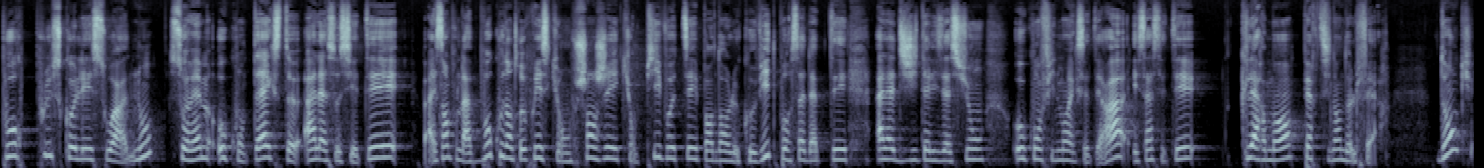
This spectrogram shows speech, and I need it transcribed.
pour plus coller soit à nous, soit même au contexte, à la société, par exemple, on a beaucoup d'entreprises qui ont changé, qui ont pivoté pendant le Covid pour s'adapter à la digitalisation, au confinement, etc. Et ça, c'était clairement pertinent de le faire. Donc,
